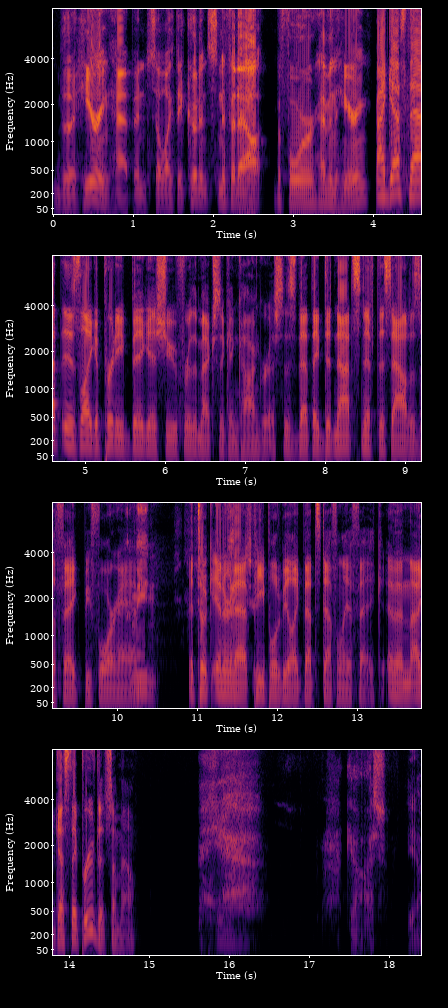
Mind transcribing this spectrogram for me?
the hearing happened, so like they couldn't sniff it out before having the hearing. I guess that is like a pretty big issue for the Mexican Congress is that they did not sniff this out as a fake beforehand. I mean, it took internet people to be like, "That's definitely a fake," and then I guess they proved it somehow. yeah. Gosh, yeah,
